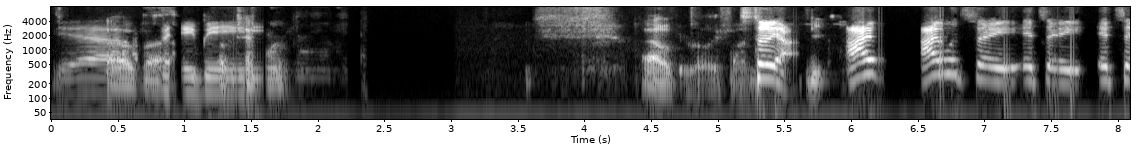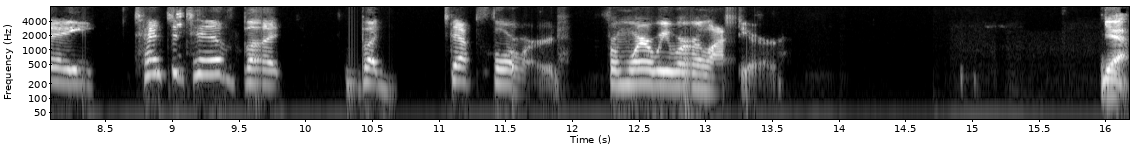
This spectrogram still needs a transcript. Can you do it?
Yeah, of, uh, of baby. talent. that would be really fun. So yeah, Yeah. I I would say it's a it's a tentative but but step forward from where we were last year. yeah,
